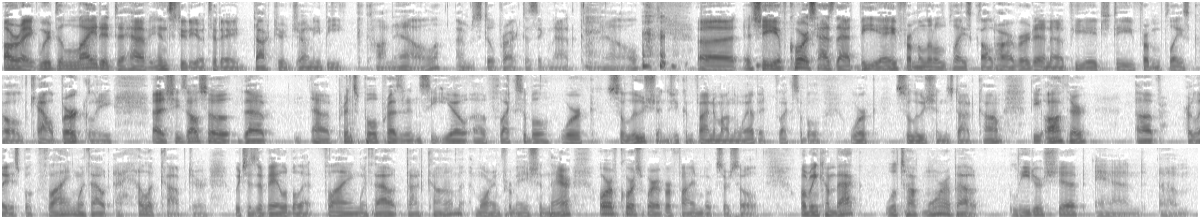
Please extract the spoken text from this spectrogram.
All right, we're delighted to have in studio today Dr. Joanie B. Connell. I'm still practicing that, Connell. uh, she, of course, has that BA from a little place called Harvard and a PhD from a place called Cal Berkeley. Uh, she's also the uh, principal, president, and CEO of Flexible Work Solutions. You can find them on the web at flexibleworksolutions.com. The author of her latest book, Flying Without a Helicopter, which is available at flyingwithout.com. More information there, or of course, wherever fine books are sold. When we come back, we'll talk more about leadership and um,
